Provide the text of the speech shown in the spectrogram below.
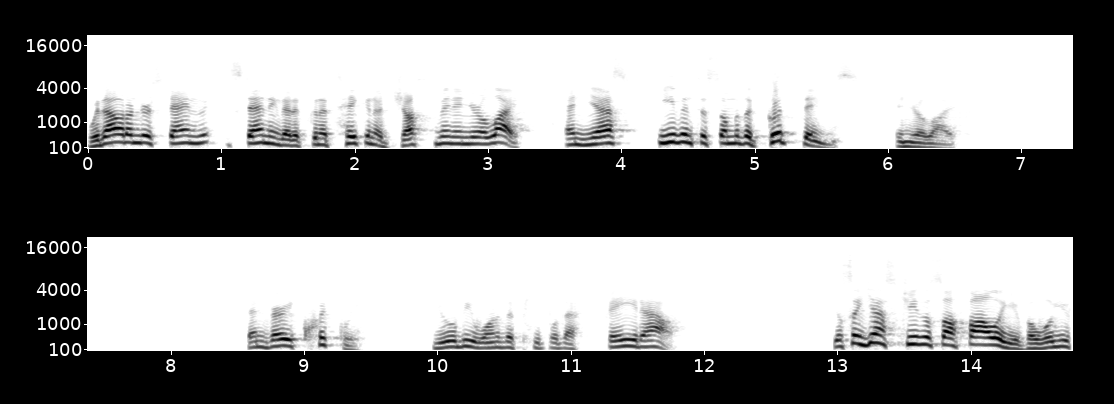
without understanding that it's going to take an adjustment in your life, and yes, even to some of the good things in your life, then very quickly you will be one of the people that fade out. You'll say, Yes, Jesus, I'll follow you, but will you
